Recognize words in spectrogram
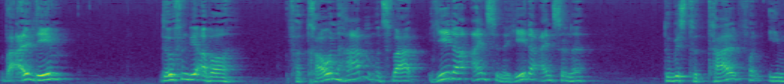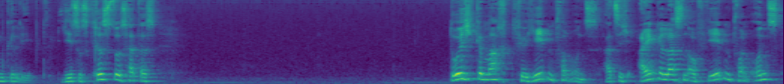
bei all dem dürfen wir aber Vertrauen haben, und zwar jeder Einzelne, jeder Einzelne, du bist total von ihm geliebt. Jesus Christus hat das durchgemacht für jeden von uns, hat sich eingelassen auf jeden von uns.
